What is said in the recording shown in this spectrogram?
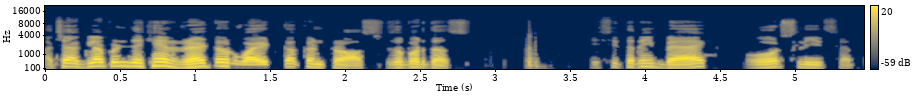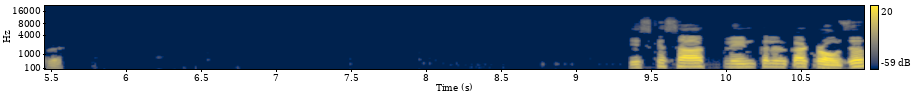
अच्छा अगला प्रिंट देखें, रेड और वाइट का कंट्रास्ट, ज़बरदस्त। इसी तरह ही बैक और स्लीव सेपरेट। इसके साथ प्लेन कलर का ट्राउज़र।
